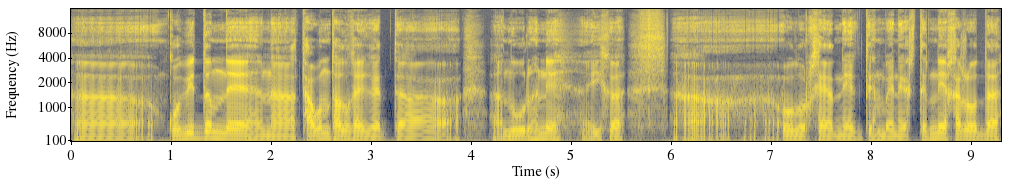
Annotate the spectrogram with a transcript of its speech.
ковидым не на тавын талгайгат нурхне ихы олор хэ негдым бенертерне хажода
